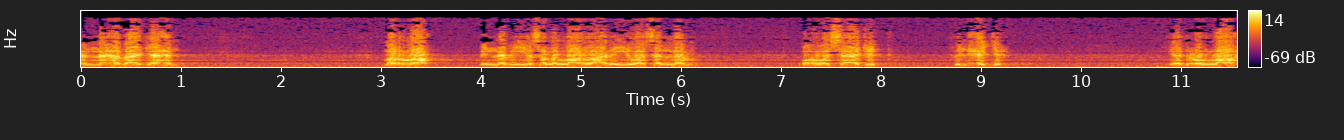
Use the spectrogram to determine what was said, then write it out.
أن أبا جهل مر بالنبي صلى الله عليه وسلم وهو ساجد في الحجر يدعو الله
